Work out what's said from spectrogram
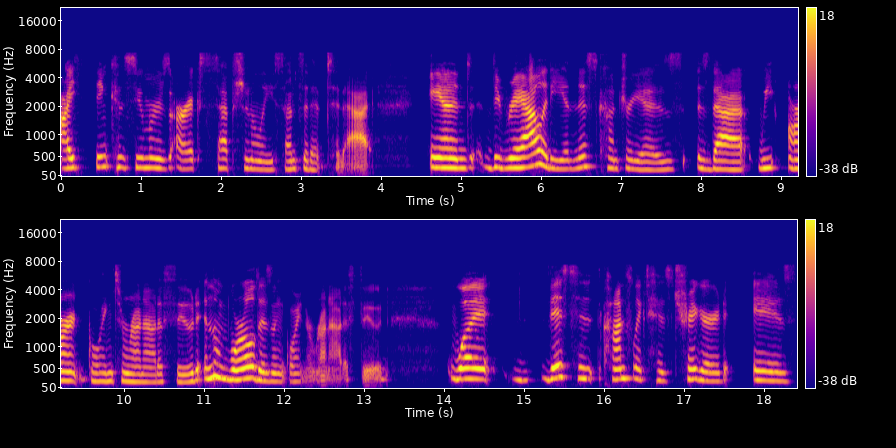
I think consumers are exceptionally sensitive to that. And the reality in this country is is that we aren't going to run out of food and the world isn't going to run out of food. What this conflict has triggered is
